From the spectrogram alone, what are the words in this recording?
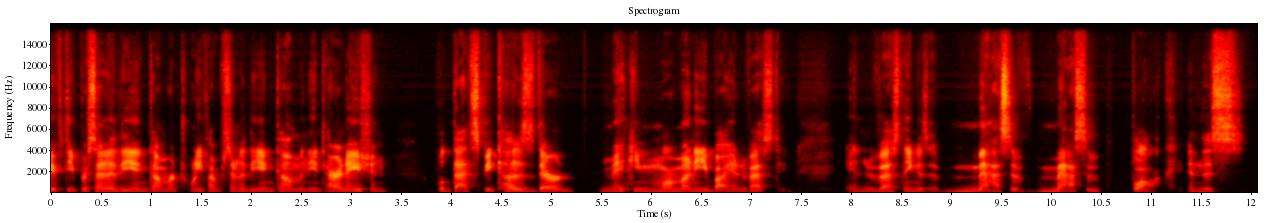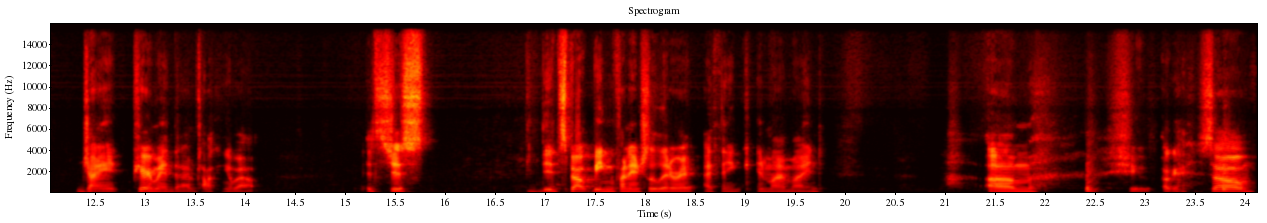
50% of the income or 25% of the income in the entire nation. Well, that's because they're making more money by investing. And investing is a massive, massive block in this giant pyramid that I'm talking about. It's just it's about being financially literate, I think, in my mind. Um shoot. Okay. So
